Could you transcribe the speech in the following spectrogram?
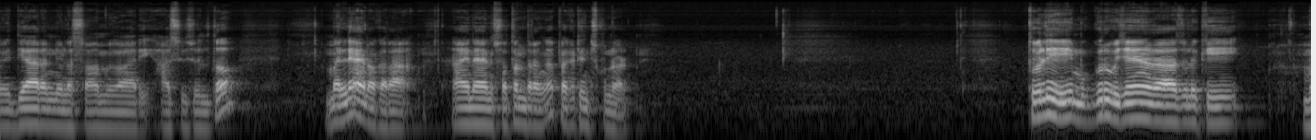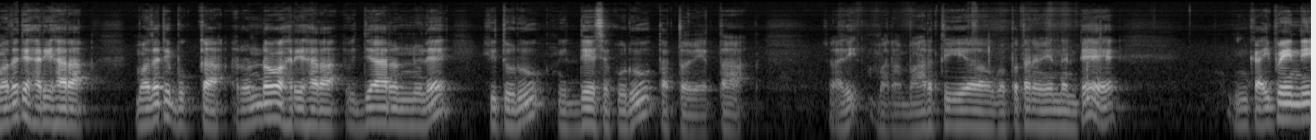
విద్యారణ్యుల స్వామి వారి ఆశీస్సులతో మళ్ళీ ఆయన ఒక రా ఆయన ఆయన స్వతంత్రంగా ప్రకటించుకున్నాడు. తొలి ముగ్గురు విజయరాజులకి మొదటి హరిహర మొదటి బుక్క రెండవ హరిహర విద్యారణ్యులే హితుడు నిర్దేశకుడు తత్వవేత్త. అది మన భారతీయ గొప్పతనం ఏంటంటే ఇంకా అయిపోయింది.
